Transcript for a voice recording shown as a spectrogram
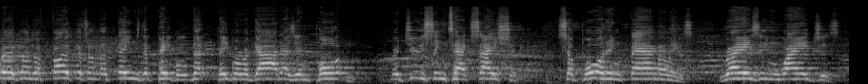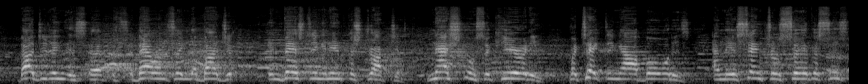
We're going to focus on the things that people, that people regard as important, reducing taxation, supporting families, raising wages, budgeting, uh, balancing the budget investing in infrastructure, national security, protecting our borders and the essential services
